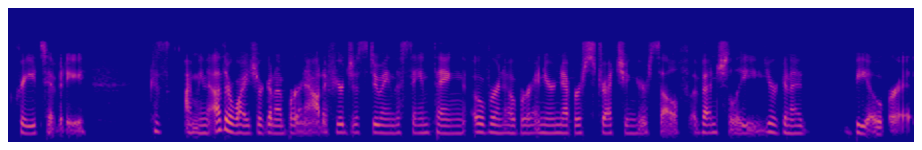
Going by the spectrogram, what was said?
creativity. Because, I mean, otherwise you're going to burn out if you're just doing the same thing over and over and you're never stretching yourself. Eventually, you're going to be over it.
